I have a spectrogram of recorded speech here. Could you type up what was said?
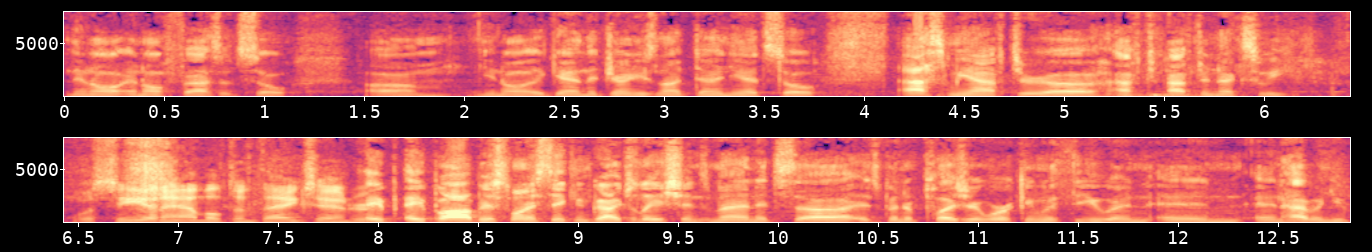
in all in all facets. So. Um, you know, again, the journey's not done yet. So, ask me after uh, after after next week. We'll see you in Hamilton. Thanks, Andrew. Hey, hey Bob, just want to say congratulations, man. It's uh, it's been a pleasure working with you and, and, and having you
